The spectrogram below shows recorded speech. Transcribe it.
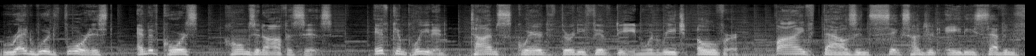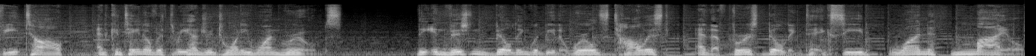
redwood forest, and of course, homes and offices. If completed, Times Squared 3015 would reach over 5,687 feet tall and contain over 321 rooms. The envisioned building would be the world's tallest and the first building to exceed 1 mile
